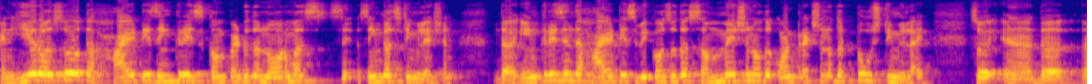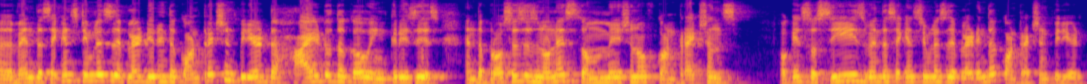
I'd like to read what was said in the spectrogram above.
And here also the height is increased compared to the normal single stimulation. The increase in the height is because of the summation of the contraction of the two stimuli. So uh, the uh, when the second stimulus is applied during the contraction period, the height of the curve increases and the process is known as summation of contractions okay so c is when the second stimulus is applied in the contraction period.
